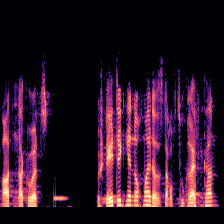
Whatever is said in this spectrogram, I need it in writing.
Warten da kurz. Bestätigen hier nochmal, dass es darauf zugreifen kann.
